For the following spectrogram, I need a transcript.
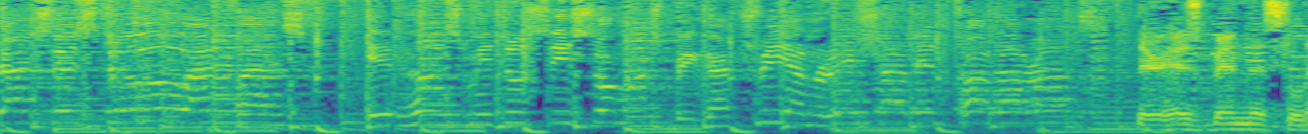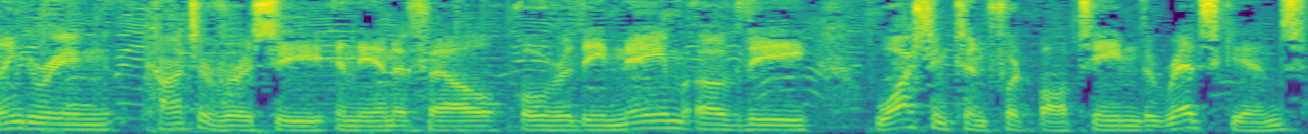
Chances to advance, it hurts me to see so much bigotry and racial intolerance. There has been this lingering controversy in the NFL over the name of the Washington football team, the Redskins.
